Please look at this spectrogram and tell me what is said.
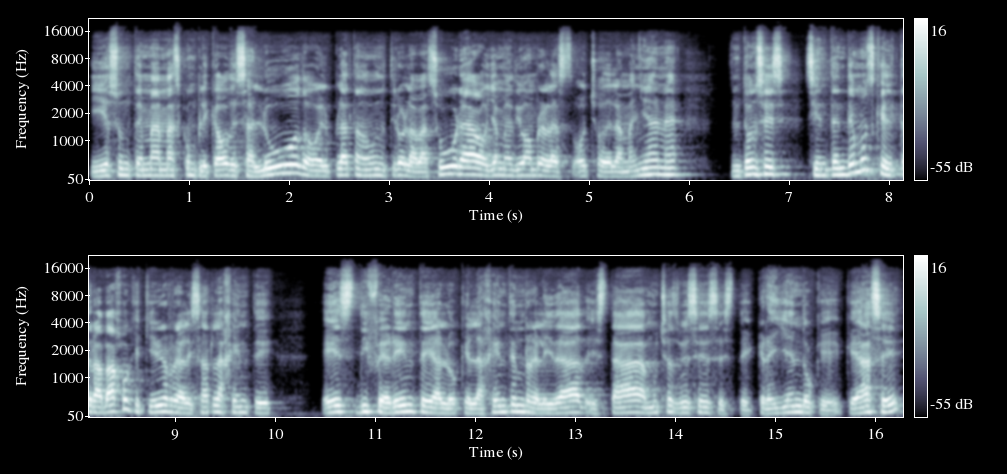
y es un tema más complicado de salud o el plátano donde tiro la basura o ya me dio hambre a las 8 de la mañana. Entonces, si entendemos que el trabajo que quiere realizar la gente es diferente a lo que la gente en realidad está muchas veces este, creyendo que, que hace,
